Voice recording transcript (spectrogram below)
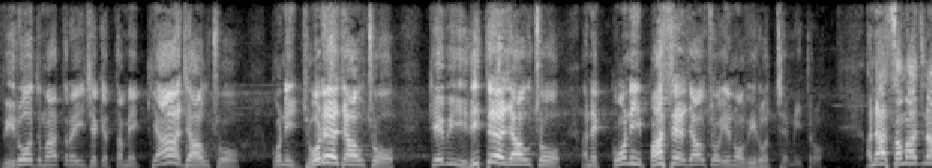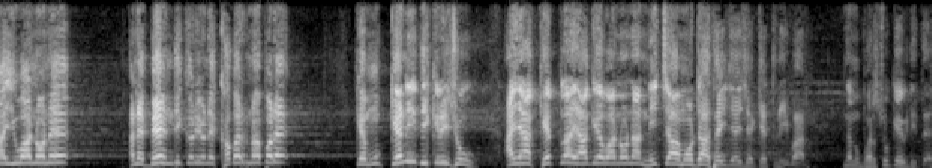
વિરોધ માત્ર એ છે કે તમે ક્યાં જાઓ છો, કોની જોડે જાઓ છો, કેવી રીતે જાઓ છો અને કોની પાસે જાઓ છો, એનો વિરોધ છે મિત્રો. અને આ સમાજના યુવાનોને અને બેન દીકરીઓને ખબર ન પડે કે હું કેની દીકરી છું? અહીંયા કેટલાય આગેવાનોના નીચા મોઢા થઈ જાય છે કેટલી વાર. એનું ભરશું કેવી રીતે?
